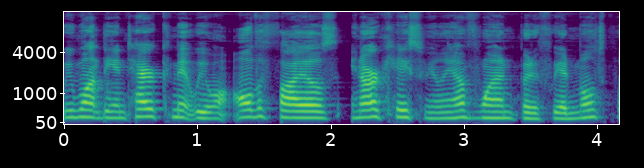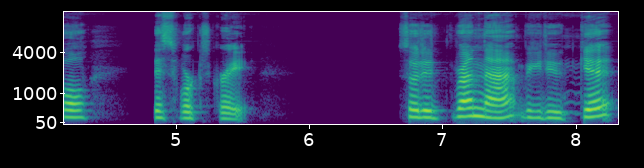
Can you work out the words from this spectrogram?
we want the entire commit. We want all the files. In our case, we only have one, but if we had multiple, this works great. So to run that, we do git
